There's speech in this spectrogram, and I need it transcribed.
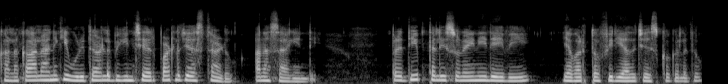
కలకాలానికి ఉరితాళ్ళు బిగించి ఏర్పాట్లు చేస్తాడు అనసాగింది. ప్రదీప్ తల్లి సునైనీదేవి ఎవరితో ఫిర్యాదు చేసుకోగలదు?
